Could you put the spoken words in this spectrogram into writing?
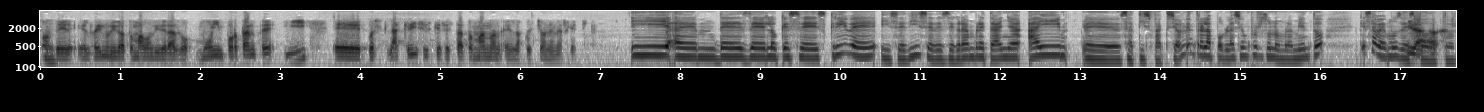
donde el Reino Unido ha tomado un liderazgo muy importante y eh, pues la crisis que se está tomando en la cuestión energética. Y em, desde lo que se escribe y se dice desde Gran Bretaña, ¿hay eh, satisfacción entre la población por su nombramiento? ¿Qué sabemos de esto, doctor?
